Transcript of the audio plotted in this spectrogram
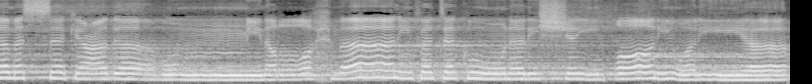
يمسك عذاب من الرحمن فتكون للشيطان وليا.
